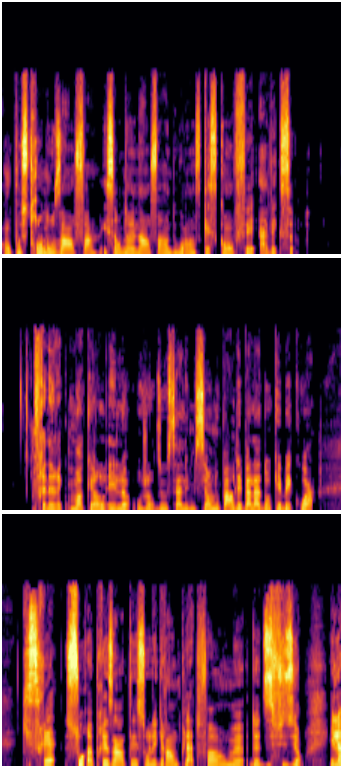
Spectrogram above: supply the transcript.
on pousse trop nos enfants? Et si on a un enfant en douance, qu'est-ce qu'on fait avec ça? Frédéric Mockel est là aujourd'hui aussi à l'émission. nous parle des balados québécois qui serait sous-représentée sur les grandes plateformes de diffusion. Et là,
